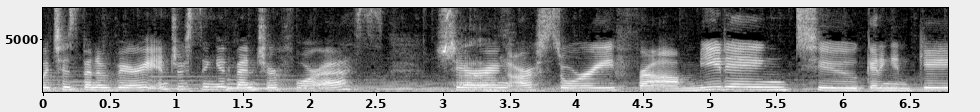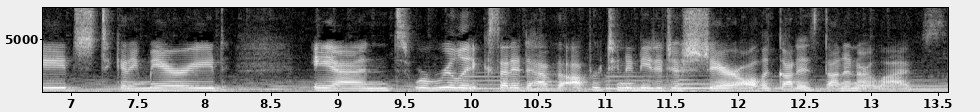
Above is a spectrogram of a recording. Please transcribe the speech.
which has been a very interesting adventure for us, sharing our story from meeting to getting engaged to getting married. And we're really excited to have the opportunity to just share all that God has done in our lives.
